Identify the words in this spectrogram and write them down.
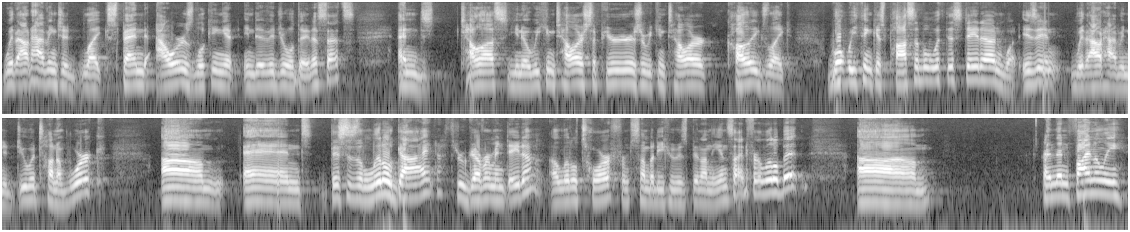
without having to like spend hours looking at individual data sets and tell us, you know, we can tell our superiors or we can tell our colleagues like, what we think is possible with this data and what isn't without having to do a ton of work. Um, and this is a little guide through government data, a little tour from somebody who has been on the inside for a little bit. Um, and then finally,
